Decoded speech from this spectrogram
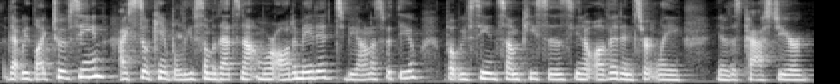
that we'd like to have seen. I still can't believe some of that's not more automated, to be honest with you. But we've seen some pieces, you know, of it, and certainly, you know, this past year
